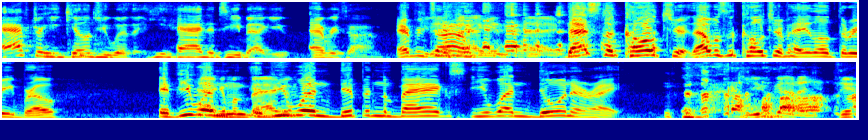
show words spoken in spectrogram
After he killed you with it, he had to teabag you every time. every time. That's the culture. That was the culture of Halo Three, bro. If you Tag 'em wasn't, if bag you 'em. wasn't dipping the bags, you wasn't doing it right. You gotta dip,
